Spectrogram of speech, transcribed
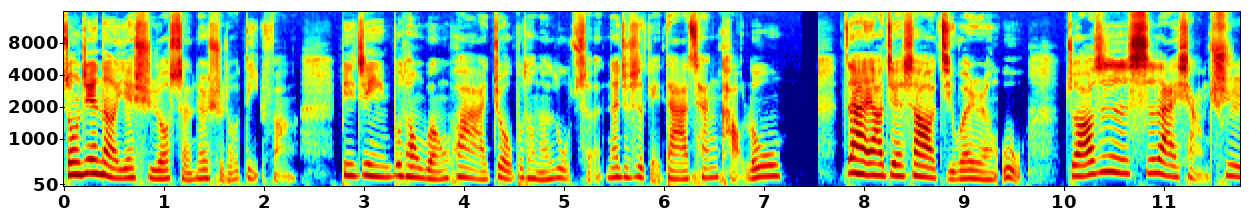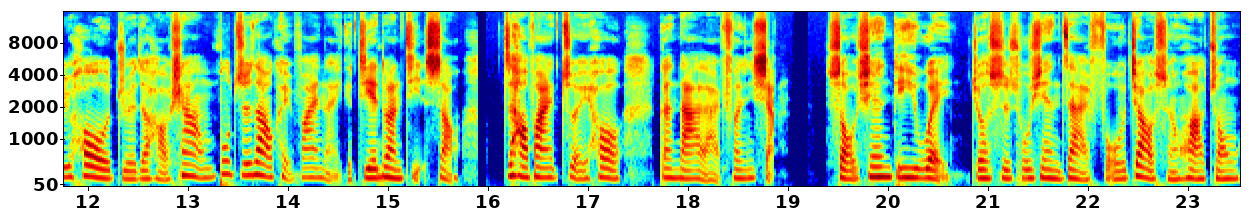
中间呢，也许有省略许多地方，毕竟不同文化就有不同的路程，那就是给大家参考喽。再要介绍几位人物，主要是思来想去后，觉得好像不知道可以放在哪一个阶段介绍，只好放在最后跟大家来分享。首先，第一位就是出现在佛教神话中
